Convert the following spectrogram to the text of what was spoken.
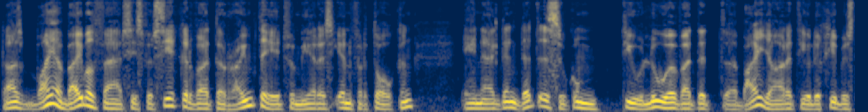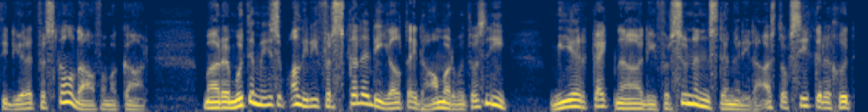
Daar's baie Bybelversies verseker wat 'n ruimte het vir meer as een vertolking en ek dink dit is hoekom teoloë wat dit uh, baie jare teologie bestudeer het verskil daarvan mekaar. Maar uh, moet 'n mens op al hierdie verskille die heeltyd hamer, moet ons nie meer kyk na die versoeningsdinge nie. Daar is tog sekere goed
